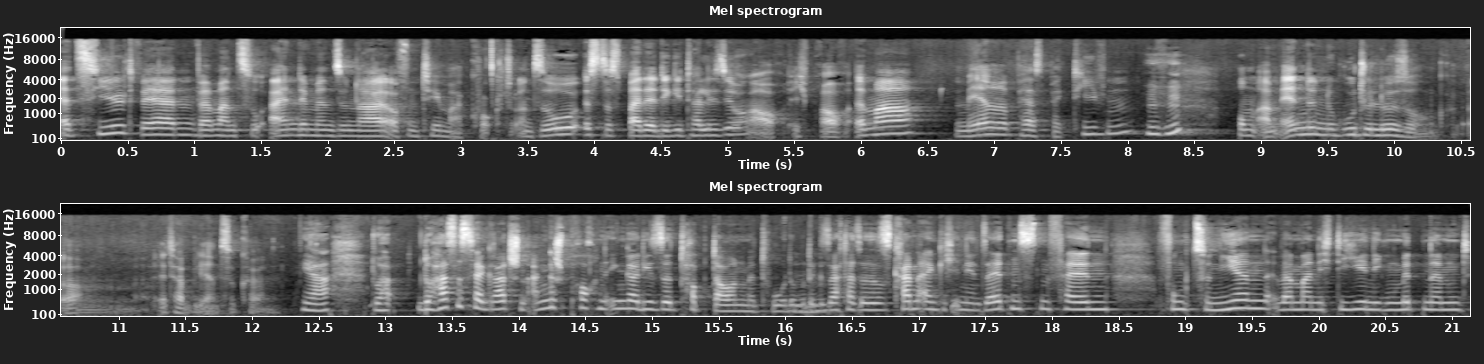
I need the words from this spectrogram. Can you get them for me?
erzielt werden, wenn man zu eindimensional auf ein Thema guckt. Und so ist es bei der Digitalisierung auch. Ich brauche immer mehrere Perspektiven, Mhm. um am Ende eine gute Lösung ähm, etablieren zu können. Ja, du, du hast es ja gerade schon angesprochen, Inga, diese Top-Down-Methode, wo du gesagt hast, also es kann eigentlich in den seltensten Fällen funktionieren, wenn man nicht diejenigen mitnimmt,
